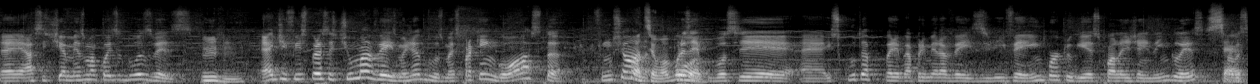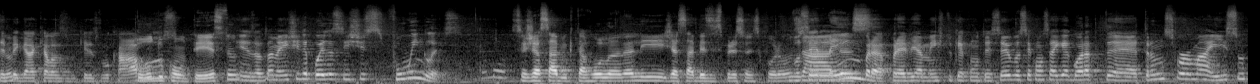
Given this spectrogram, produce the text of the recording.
é, assistir a mesma coisa duas vezes. Uhum. É difícil para assistir uma vez, mas já duas. Mas para quem gosta, funciona. Pode ser uma Por boa. exemplo, você é, escuta a pri- a primeira vez e vê em português com a legenda em inglês, Certo. você pegar aquelas, aqueles Todo vocábulos. o contexto. Exatamente, e depois assiste full inglês. Tá bom. Você já sabe o que tá rolando ali, já sabe as expressões que foram Você usadas. lembra previamente do que aconteceu e você consegue agora é, transformar isso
